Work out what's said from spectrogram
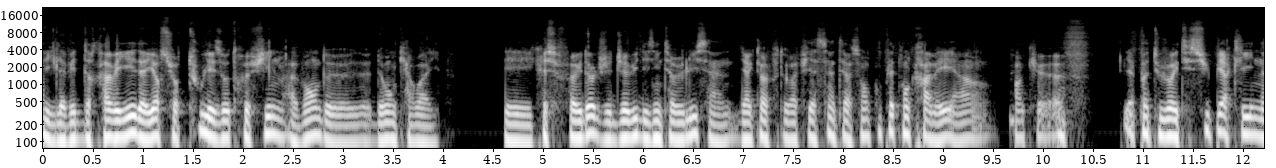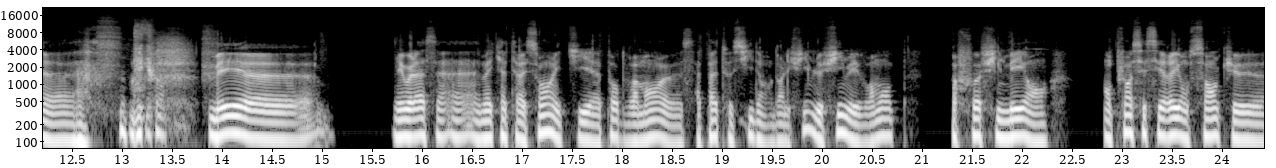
il avait travaillé d'ailleurs sur tous les autres films avant de, de Wong Kar-wai. Et Christopher Idol, j'ai déjà vu des interviews de lui, c'est un directeur de photographie assez intéressant, complètement cramé. Hein. Que, il n'a pas toujours été super clean. euh, mais, euh, mais voilà, c'est un, un mec intéressant et qui apporte vraiment euh, sa patte aussi dans, dans les films. Le film est vraiment parfois filmé en, en plan assez serré. On sent que,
